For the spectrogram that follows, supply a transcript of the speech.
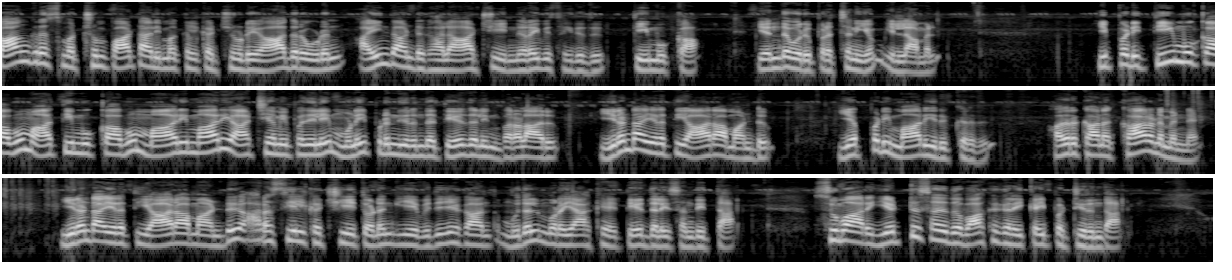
காங்கிரஸ் மற்றும் பாட்டாளி மக்கள் கட்சியினுடைய ஆதரவுடன் ஐந்தாண்டு கால ஆட்சியை நிறைவு செய்தது திமுக. எந்த ஒரு பிரச்சனையும் இல்லாமல். இப்படி திமுகவும் அதிமுகவும் மாறி மாறி ஆட்சி அமைப்பதிலே முனைப்புடன் இருந்த தேர்தலின் வரலாறு இரண்டாயிரத்தி ஆறாம் ஆண்டு எப்படி மாறி இருக்கிறது அதற்கான காரணம் என்ன? இரண்டாயிரத்தி ஆறாம் ஆண்டு அரசியல் கட்சியை தொடங்கிய விஜயகாந்த் முதல் முறையாக தேர்தலை சந்தித்தார். சுமார் எட்டு சதவீத வாக்குகளை கைப்பற்றியிருந்தார்.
